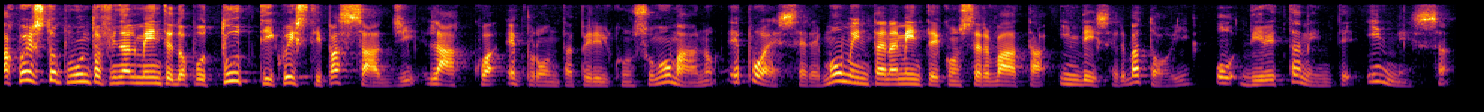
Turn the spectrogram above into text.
A questo punto, finalmente, dopo tutti questi passaggi, l'acqua è pronta per il consumo umano e può essere momentaneamente conservata in dei serbatoi o direttamente immessa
